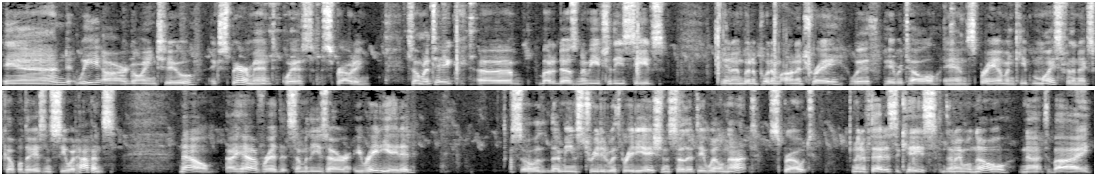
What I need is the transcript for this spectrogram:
And we are going to experiment with sprouting. So I'm going to take uh, about a dozen of each of these seeds and I'm going to put them on a tray with paper towel and spray them and keep them moist for the next couple days and see what happens. Now, I have read that some of these are irradiated, so that means treated with radiation so that they will not sprout. And if that is the case, then I will know not to buy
